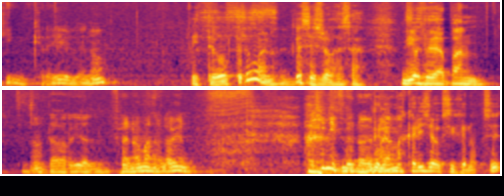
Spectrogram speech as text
Qué increíble, ¿no? Viste vos, pero bueno, qué sé yo, esa. Dios le da pan. Se sentaba arriba del freno de mano del avión. ¿Tiene freno de De la mano? mascarilla de oxígeno. sí.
